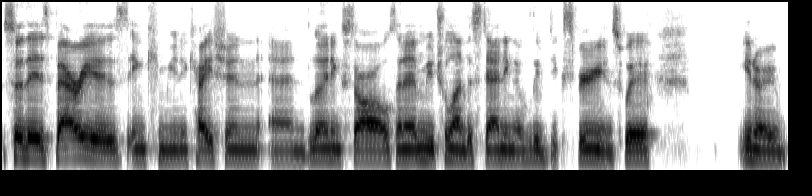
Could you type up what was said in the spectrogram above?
so there's barriers in communication and learning styles and a mutual understanding of lived experience where, you know,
